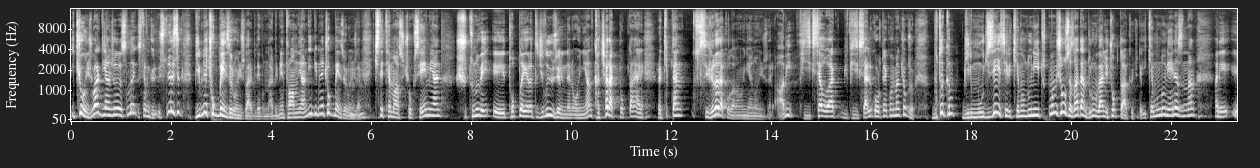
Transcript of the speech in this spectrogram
iki oyuncu var. D'Angelo Russell'la Stephen Curry. Üstüne üstlük birbirine çok benzer oyuncular bir de bunlar. Birbirini tamamlayan değil birbirine çok benzer oyuncular. İkisi de teması çok sevmeyen, şutunu ve e, topla yaratıcılığı üzerinden oynayan, kaçarak toptan yani rakipten sıyrılarak olan oynayan oyuncular. Abi fiziksel olarak bir fiziksellik ortaya koymak çok zor. Bu takım bir mucize eseri Kevin Looney'i tutmamış olsa zaten durumu bence çok daha kötü. Kevin Looney en azından hani e,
